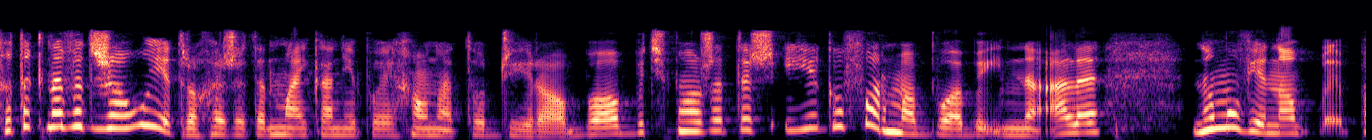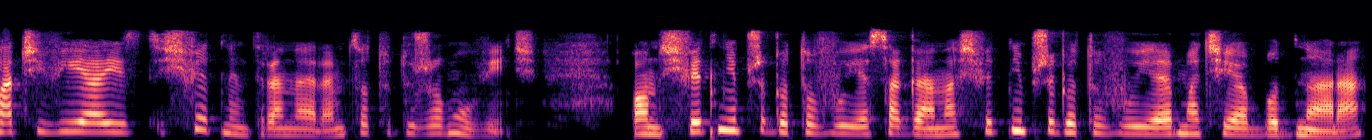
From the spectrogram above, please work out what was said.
to tak nawet żałuję trochę, że ten Majka nie pojechał na to Giro, bo być może też i jego forma byłaby inna, ale no mówię, no Pacivia jest świetnym trenerem, co tu dużo mówić. On świetnie przygotowuje Sagana, świetnie przygotowuje Macieja Bodnara.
